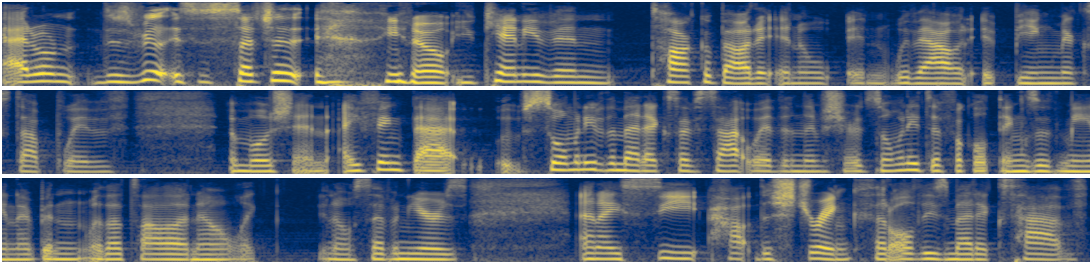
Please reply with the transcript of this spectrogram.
I don't. There's really. Is such a. You know, you can't even talk about it in a in without it being mixed up with emotion. I think that so many of the medics I've sat with and they've shared so many difficult things with me, and I've been with Hatzalah now like you know seven years, and I see how the strength that all these medics have.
